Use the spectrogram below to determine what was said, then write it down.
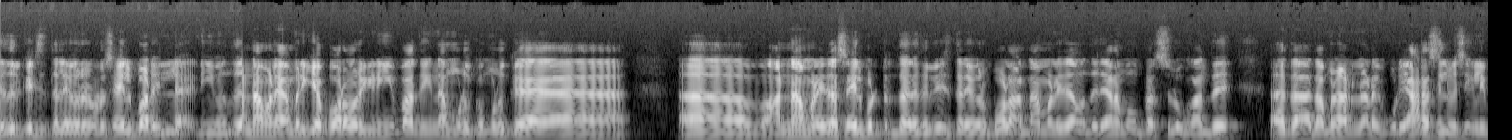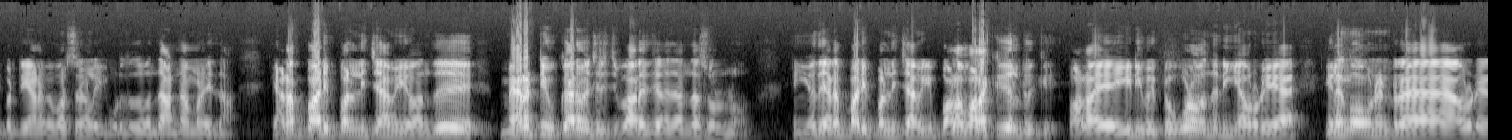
எதிர்க்கட்சி தலைவர்களோட செயல்பாடு இல்லை. நீங்க வந்து அண்ணாமலை அமெரிக்கா போற வரைக்கும் நீங்க பாத்தீங்கன்னா முழுக்க முழுக்க அண்ணாமலை தான் செயல்பட்டு இருந்தார் எதிர்கட்சி தலைவர் போல். அண்ணாமலை தான் வந்து தினமும் பிரஸ்ல உட்காந்து த- தமிழ்நாட்டில் நடக்கக்கூடிய அரசியல் விஷயங்களை பற்றியான விமர்சனங்களை கொடுத்தது வந்து அண்ணாமலை தான். எடப்பாடி பழனிசாமியை வந்து மிரட்டி உட்கார வச்சிருச்சு பாரதிய ஜனதா தான் சொல்லணும். நீங்கள் வந்து எடப்பாடி பழனிசாமிக்கு பல வழக்குகள் இருக்குது பல இடி இப்போ கூட வந்து நீங்கள் அவருடைய இளங்கோவன் என்ற அவருடைய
